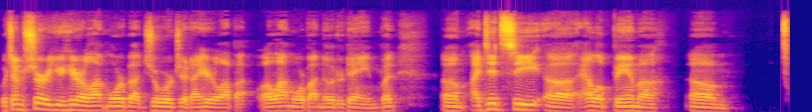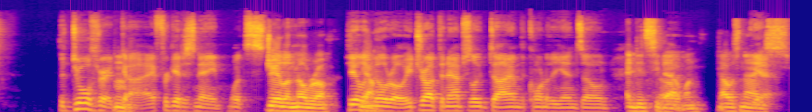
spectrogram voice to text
which I'm sure you hear a lot more about Georgia, and I hear a lot about, a lot more about Notre Dame. But um, I did see uh, Alabama. Um, the dual threat mm. guy, I forget his name. What's Jalen Milroe? Jalen yeah. Milroe. He dropped an absolute dime in the corner of the end zone. I did see that um, one. That was nice.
